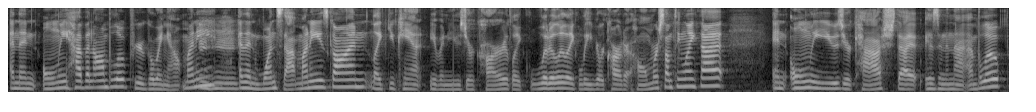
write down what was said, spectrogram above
and then only have an envelope for your going out money. Mm-hmm. And then once that money is gone, like you can't even use your card, like literally like leave your card at home or something like that and only use your cash that isn't in that envelope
